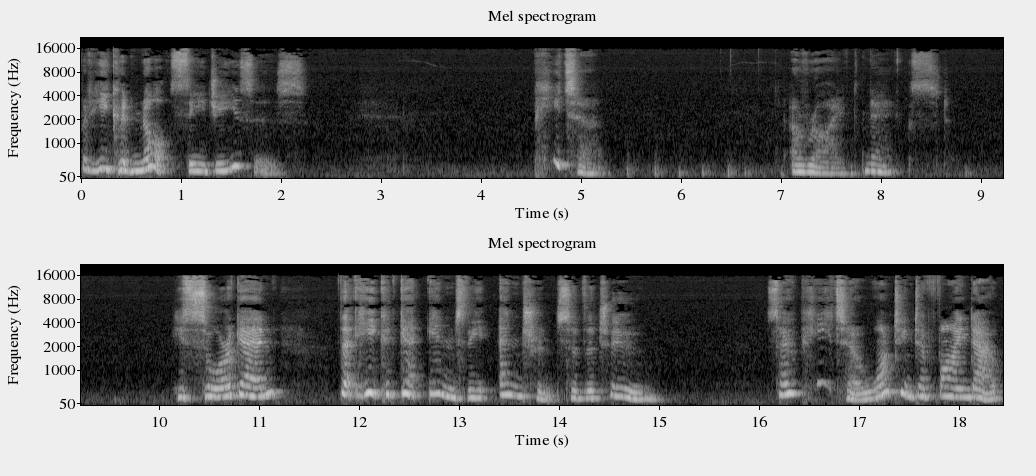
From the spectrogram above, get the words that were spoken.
but he could not see Jesus. Peter arrived next. He saw again that he could get into the entrance of the tomb. So Peter, wanting to find out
